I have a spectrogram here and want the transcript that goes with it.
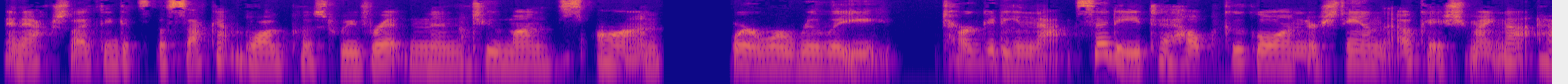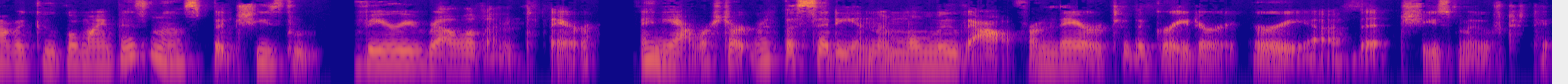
And actually, I think it's the second blog post we've written in two months on where we're really targeting that city to help Google understand that, okay, she might not have a Google My Business, but she's very relevant there. And yeah, we're starting with the city and then we'll move out from there to the greater area that she's moved to.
